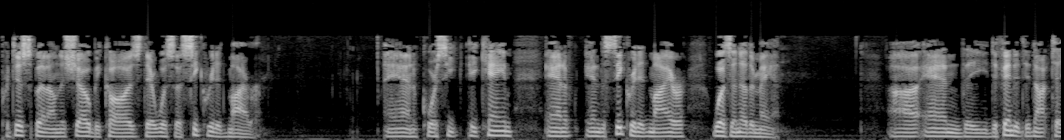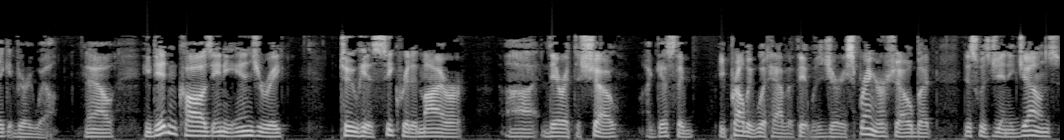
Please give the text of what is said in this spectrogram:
participant on the show because there was a secret admirer. And of course, he, he came, and and the secret admirer was another man. Uh, and the defendant did not take it very well. Now, he didn't cause any injury to his secret admirer uh, there at the show. I guess they he probably would have if it was Jerry Springer show, but this was Jenny Jones,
